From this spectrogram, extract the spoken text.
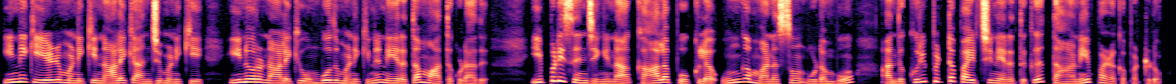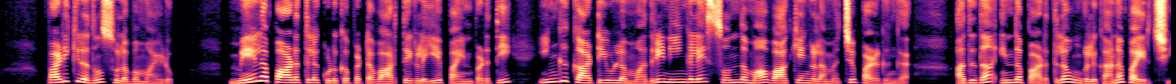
இன்னைக்கு ஏழு மணிக்கு நாளைக்கு அஞ்சு மணிக்கு இன்னொரு நாளைக்கு ஒன்பது மணிக்குன்னு நேரத்தை மாத்தக்கூடாது. இப்படி செஞ்சீங்கன்னா காலப்போக்குல உங்க மனசும் உடம்பும் அந்த குறிப்பிட்ட பயிற்சி நேரத்துக்கு தானே பழக்கப்பட்டுடும். படிக்கிறதும் சுலபமாயிடும். மேல பாடத்துல கொடுக்கப்பட்ட வார்த்தைகளையே பயன்படுத்தி இங்கு காட்டியுள்ள மாதிரி நீங்களே சொந்தமா வாக்கியங்கள் அமைச்சு பழகுங்க. அதுதான் இந்த பாடத்துல உங்களுக்கான பயிற்சி.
